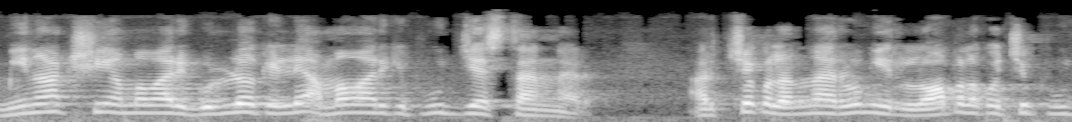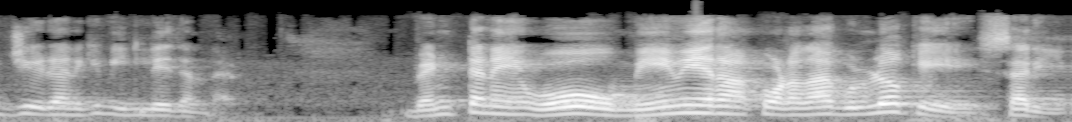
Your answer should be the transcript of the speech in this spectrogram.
మీనాక్షి అమ్మవారి గుళ్ళోకి వెళ్ళి అమ్మవారికి పూజ చేస్తా అన్నారు. అర్చకులు అన్నారు మీరు లోపలికి వచ్చి పూజ చేయడానికి వీల్లేదన్నారు. వెంటనే ఓ మేమే రాకూడదా గుళ్ళోకి? సరి.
